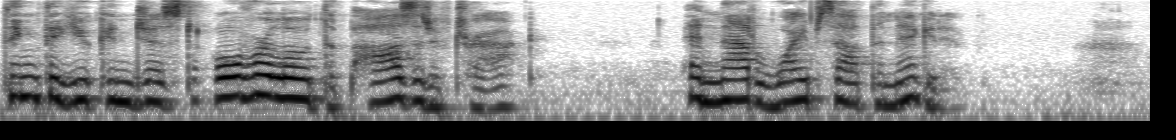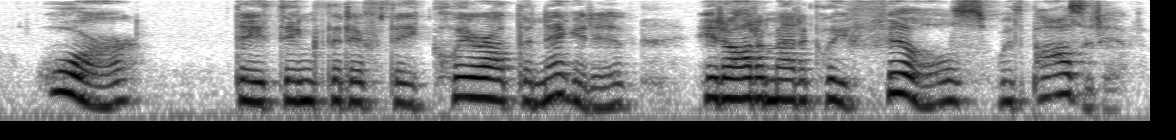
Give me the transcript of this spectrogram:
think that you can just overload the positive track and that wipes out the negative. Or They think that if they clear out the negative, it automatically fills with positive.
